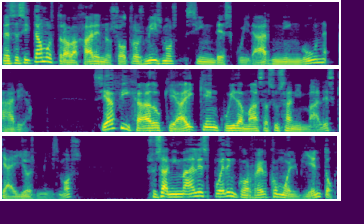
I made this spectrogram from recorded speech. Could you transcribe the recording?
Necesitamos trabajar en nosotros mismos sin descuidar ningún área. ¿Se ha fijado que hay quien cuida más a sus animales que a ellos mismos? Sus animales pueden correr como el viento,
